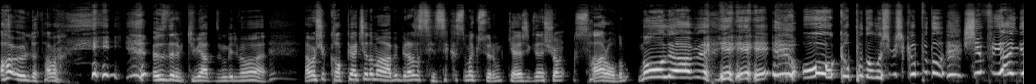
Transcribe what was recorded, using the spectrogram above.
Aha öldü tamam. Özür dilerim kim yaptığımı bilmem ama. Ama şu kapıyı açalım abi. Biraz da sesi kısmak istiyorum. Gerçekten şu an sağır oldum. Ne oluyor abi? Oo kapı doluşmuş kapı da. Şifreyi hangi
